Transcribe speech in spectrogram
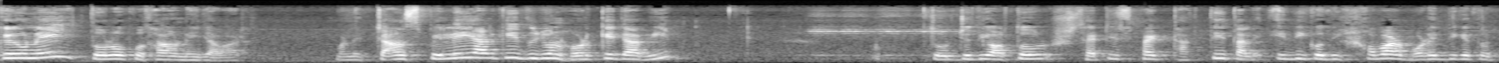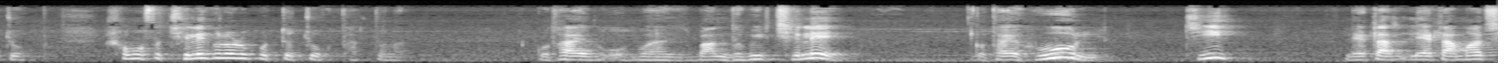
কেউ নেই, তোরও কোথাও নেই যাওয়ার। মানে চান্স পেলেই আর কি দুজন হড়কে যাবি। তোর যদি অত স্যাটিসফাইড থাকতি, তাহলে এদিক ওদিক সবার বরের দিকে তোর চোখ, সমস্ত ছেলেগুলোর উপর তোর চোখ থাকতো না। কোথায় বান্ধবীর ছেলে? কোথায় হুল? চি লেটা লেটা মাছ,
